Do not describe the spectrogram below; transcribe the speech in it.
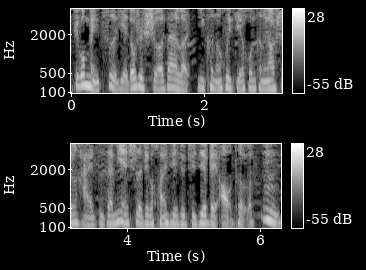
结果每次也都是折在了你可能会结婚，可能要生孩子，在面试的这个环节就直接被 out 了。嗯，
